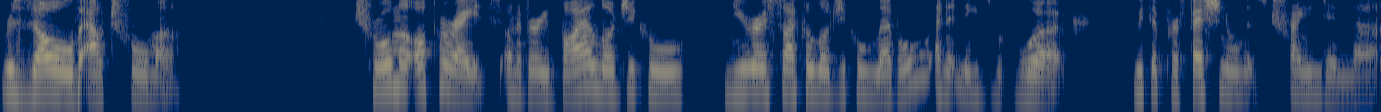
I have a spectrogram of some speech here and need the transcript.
resolve our trauma. Trauma operates on a very biological, neuropsychological level, and it needs work with a professional that's trained in that.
